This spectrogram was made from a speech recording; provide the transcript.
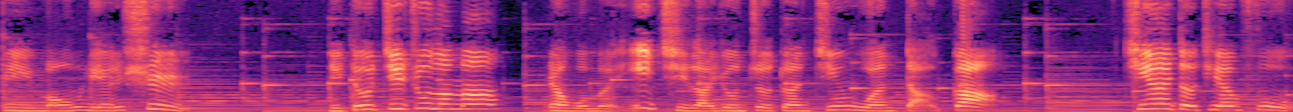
必蒙连续。你都记住了吗？让我们一起来用这段经文祷告。亲爱的天父，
